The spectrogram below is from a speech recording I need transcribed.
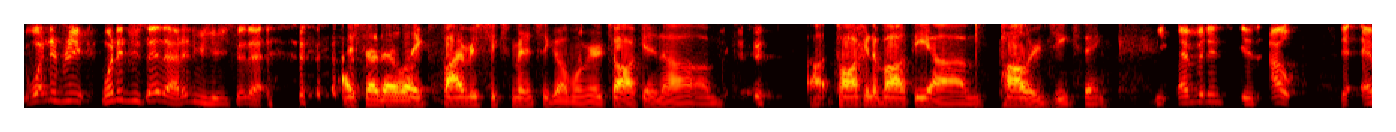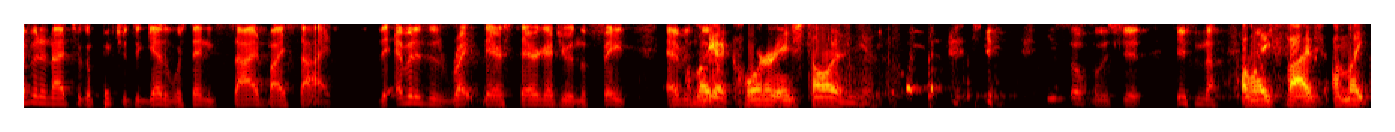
When did we, when did you say that? I didn't even hear you say that. I said that like five or six minutes ago when we were talking um uh, talking about the um Pollard Zeke thing. the evidence is out. The Evan and I took a picture together. We're standing side by side. The evidence is right there, staring at you in the face. I'm like a quarter inch taller than you. he's so full of shit. He's not. I'm like five. I'm like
